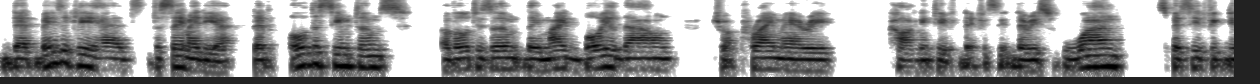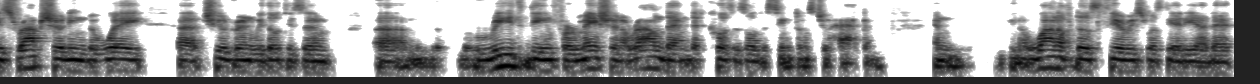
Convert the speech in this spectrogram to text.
that basically had the same idea that all the symptoms of autism, they might boil down to a primary cognitive deficit. There is one specific disruption in the way uh, children with autism um, read the information around them that causes all the symptoms to happen. And you know, one of those theories was the idea that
